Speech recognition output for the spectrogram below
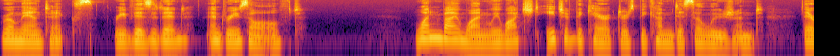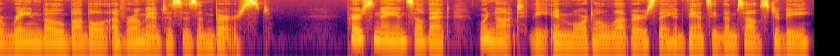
Romantics, Revisited and Resolved. One by one, we watched each of the characters become disillusioned. Their rainbow bubble of romanticism burst. Percinet and Sylvette were not the immortal lovers they had fancied themselves to be,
